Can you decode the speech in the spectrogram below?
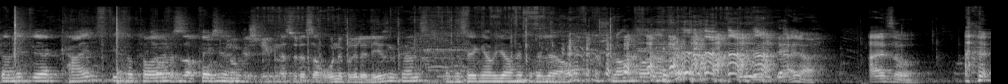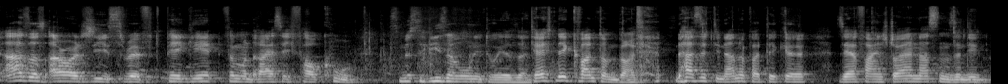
Damit wir keins dieser tollen Es ist auch groß genug geschrieben, dass du das auch ohne Brille lesen kannst. Und deswegen habe ich auch eine Brille aufgeschlagen. Alter. Also, Asus ROG Thrift PG35VQ. Das müsste dieser Monitor hier sein. Technik Quantum Dot. Da sich die Nanopartikel sehr fein steuern lassen, sind die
